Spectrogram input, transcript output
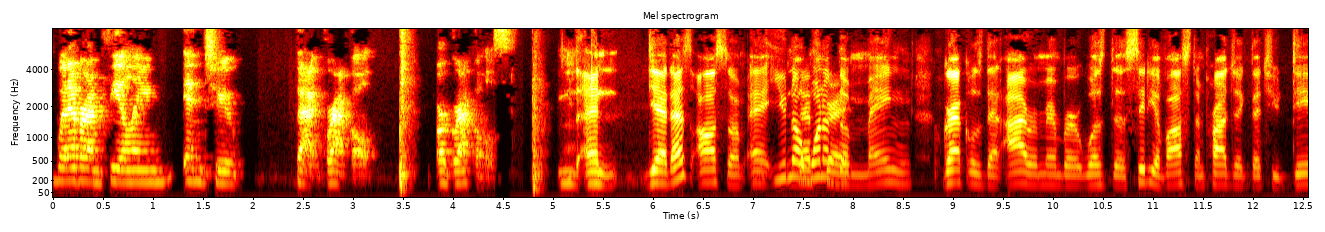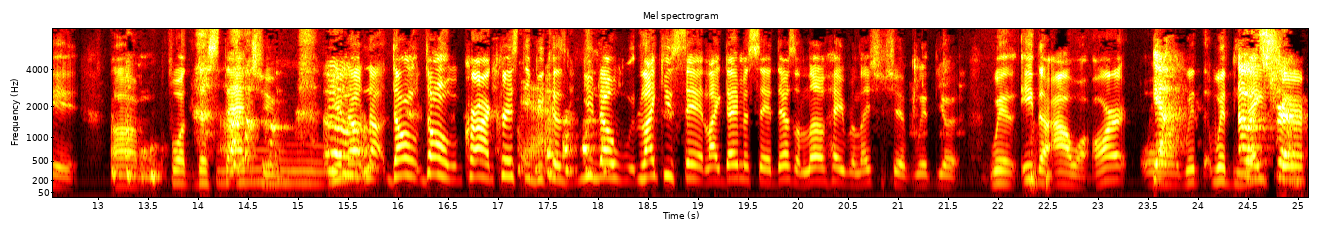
whatever I'm feeling into that grackle or grackles. and yeah, that's awesome. And you know, That's one of the main grackles that I remember was the City of Austin project that you did um, for the statue. Um, You know, no, don't don't cry, Christy, Yeah. because you know, like you said, like Damon said, there's a love hate relationship with your with either our art or Yeah. with with Oh, nature.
